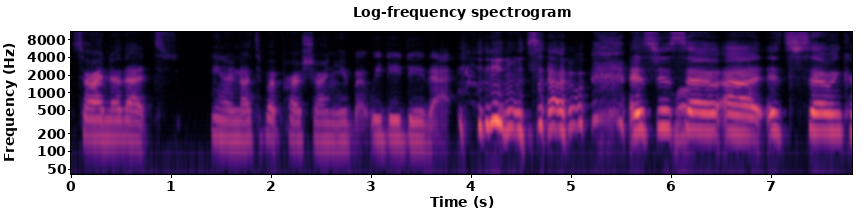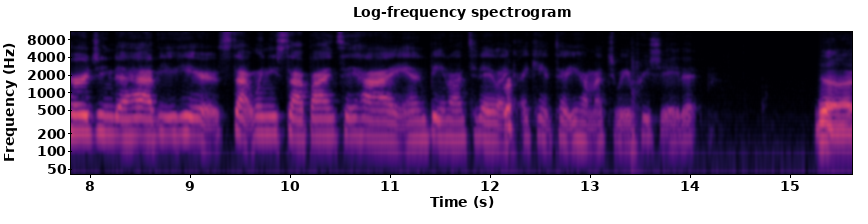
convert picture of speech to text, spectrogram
So I know that, you know, not to put pressure on you, but we do do that. so it's just Well- so, uh, it's so encouraging to have you here. Stop when you stop by and say hi and being on today. Like, Sure. I can't tell you how much we appreciate it. Yeah, I,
